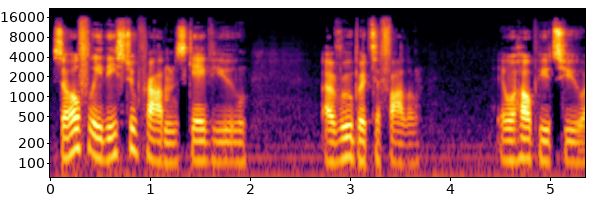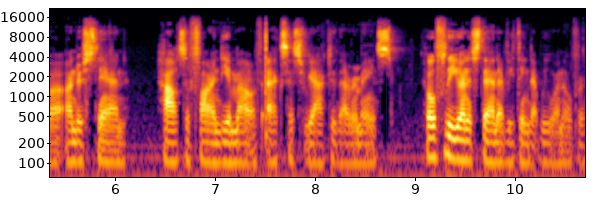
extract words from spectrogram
So hopefully these two problems gave you a rubric to follow. It will help you to uh, understand how to find the amount of excess reactant that remains. Hopefully you understand everything that we went over.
